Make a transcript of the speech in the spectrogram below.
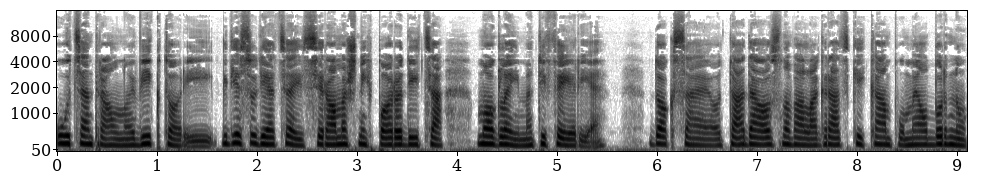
u centralnoj Viktoriji, gdje su djeca iz siromašnih porodica mogla imati ferije. Doksa je od tada osnovala gradski kamp u Melbourneu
